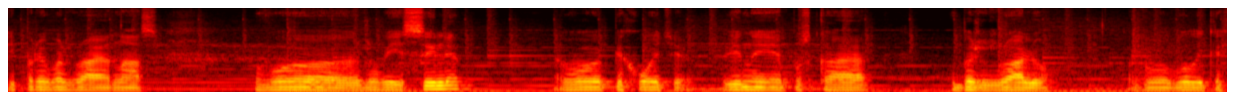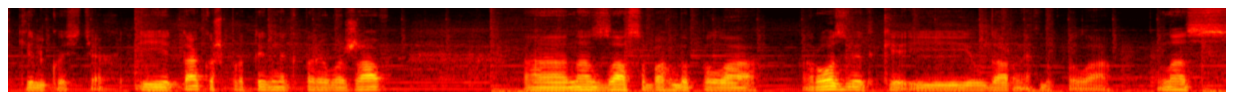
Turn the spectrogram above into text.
і переважає нас в живій силі, в піхоті. Він її пускає без жалю в великих кількостях. І також противник переважав е, нас в засобах БПЛА розвідки і ударних БПЛА. У нас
